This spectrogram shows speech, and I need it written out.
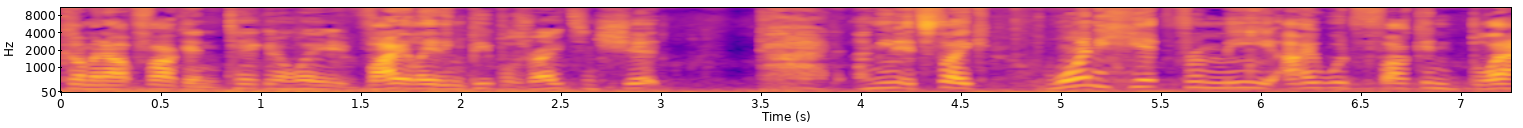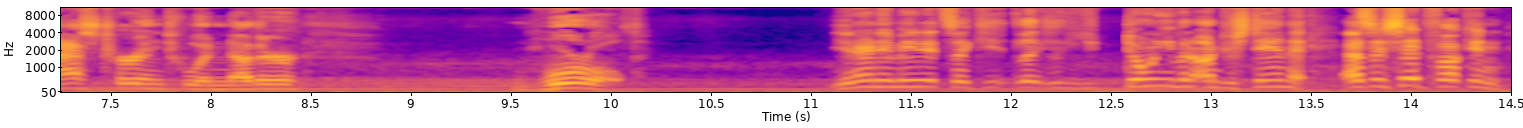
Coming out fucking taking away, violating people's rights and shit. God, I mean, it's like one hit from me, I would fucking blast her into another world. You know what I mean? It's like, like you don't even understand that. As I said, fucking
